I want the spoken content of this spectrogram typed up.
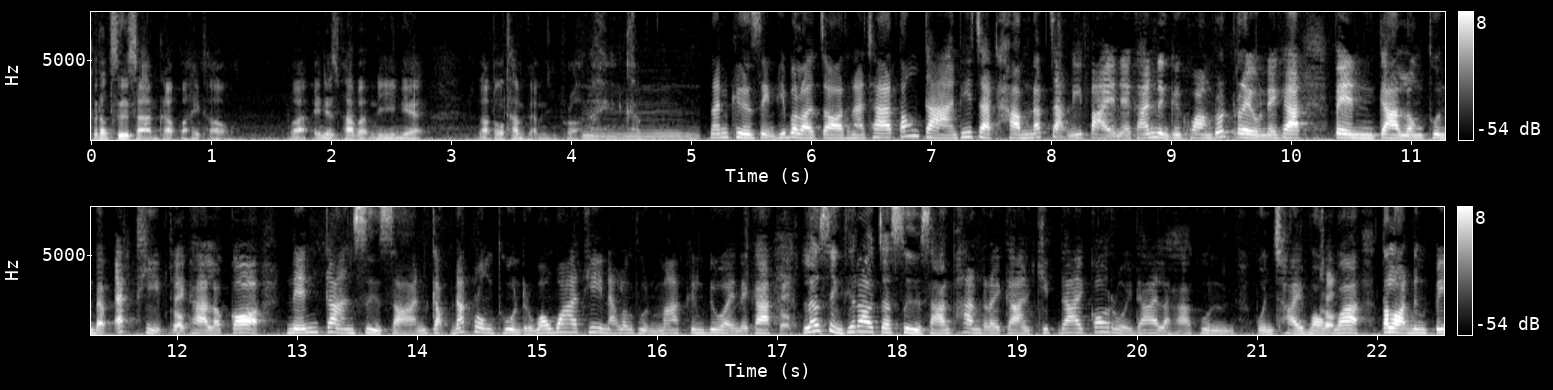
ก็ต้องสื่อสารกลับมาให้เขา ว่าเอ้ยในสภาพแบบนี้เนี่ย เราต้องทำแบบนี้เพราะอะไรครับนั่นคือสิ่งที่บลจธนาชาติต้องการที่จะทำนับจากนี้ไปนะคะหนึ่งคือความรวดเร็วนะคะเป็นการลงทุนแบบแอคทีฟครับนะคะแล้วก็เน้นการสื่อสารกับนักลงทุน หรือว่าว่าที่นักลงทุนมากขึ้นด้วยนะคะครับแล้วสิ่งที่เราจะสื่อสารผ่านรายการคิดได้ก็รวยได้ล่ะคะคุณบุญชัยบอกครับว่าตลอดหนึ่งปี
